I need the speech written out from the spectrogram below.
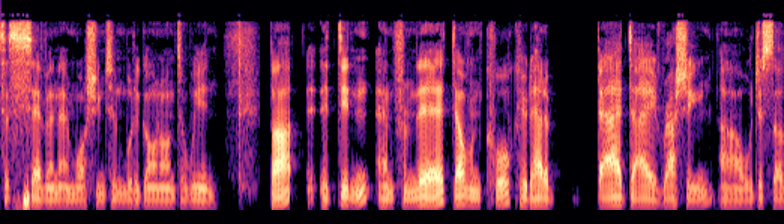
to 7 and Washington would have gone on to win. But it didn't. And from there, Dalvin Cook, who'd had a bad day rushing uh, or just a,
